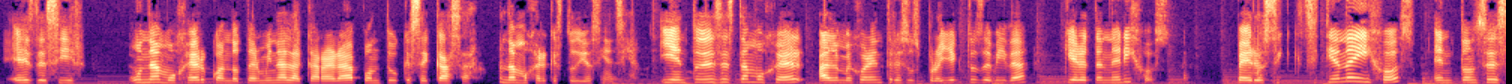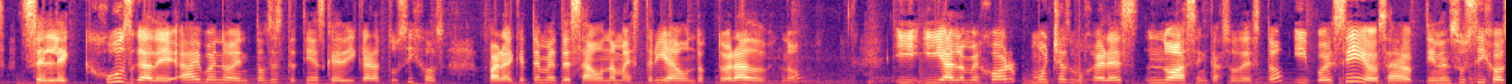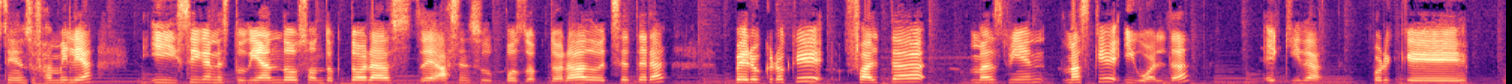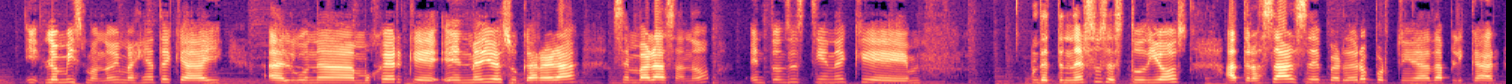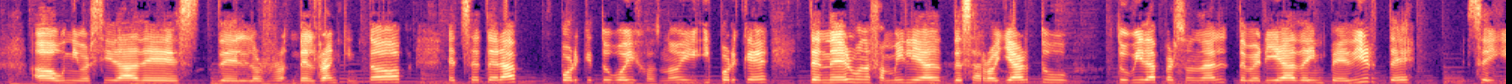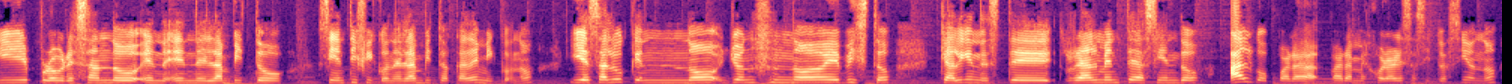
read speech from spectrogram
Es decir, una mujer cuando termina la carrera, pon tú que se casa, una mujer que estudió ciencia. Y entonces esta mujer, a lo mejor entre sus proyectos de vida, quiere tener hijos. Pero si, si tiene hijos, entonces se le juzga de, ay, bueno, entonces te tienes que dedicar a tus hijos. ¿Para qué te metes a una maestría, a un doctorado, no? Y, y, a lo mejor muchas mujeres no hacen caso de esto. Y pues sí, o sea, tienen sus hijos, tienen su familia y siguen estudiando, son doctoras, eh, hacen su postdoctorado, etcétera pero creo que falta más bien, más que igualdad, equidad, porque lo mismo, ¿no? Imagínate que hay alguna mujer que en medio de su carrera se embaraza, ¿no? Entonces tiene que detener sus estudios, atrasarse, perder oportunidad de aplicar a universidades del ranking top, etcétera, porque tuvo hijos, ¿no? Y, y porque tener una familia, desarrollar tu tu vida personal debería de impedirte seguir progresando en, en el ámbito científico, en el ámbito académico, ¿no? Y es algo que no, yo no he visto que alguien esté realmente haciendo algo para, para mejorar esa situación, ¿no?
